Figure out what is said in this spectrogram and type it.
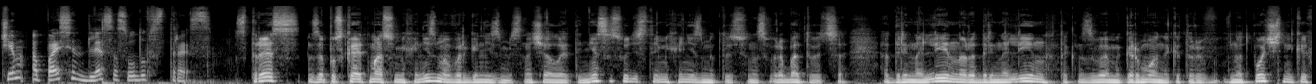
Чем опасен для сосудов стресс? Стресс запускает массу механизмов в организме. Сначала это не сосудистые механизмы, то есть у нас вырабатывается адреналин, норадреналин, так называемые гормоны, которые в надпочечниках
